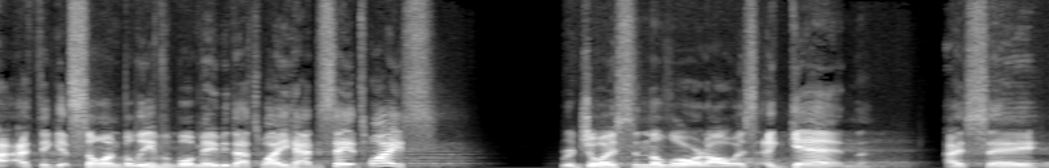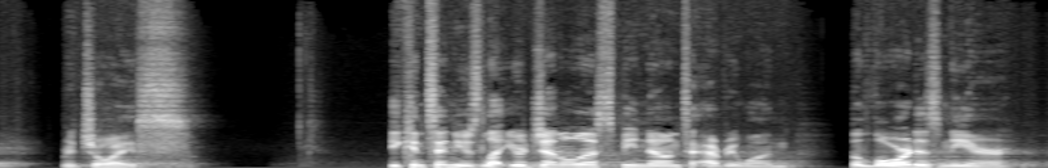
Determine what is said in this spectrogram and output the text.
I, I think it's so unbelievable. Maybe that's why he had to say it twice. Rejoice in the Lord always. Again, I say, rejoice. He continues, Let your gentleness be known to everyone. The Lord is near.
